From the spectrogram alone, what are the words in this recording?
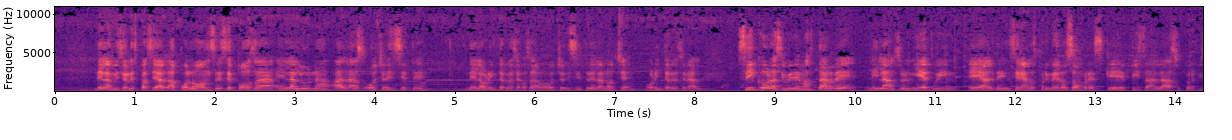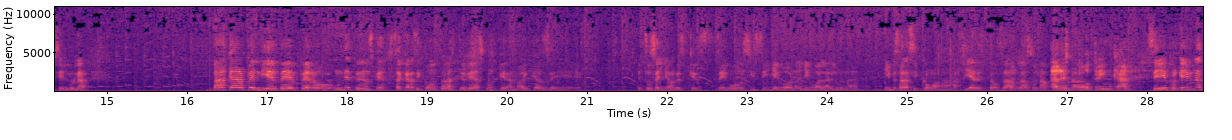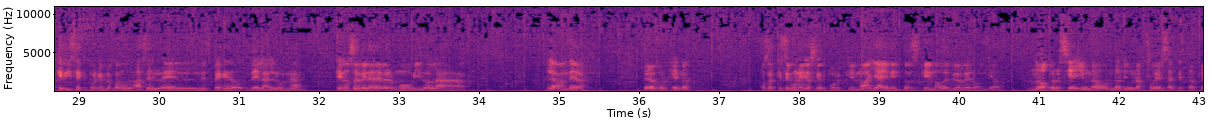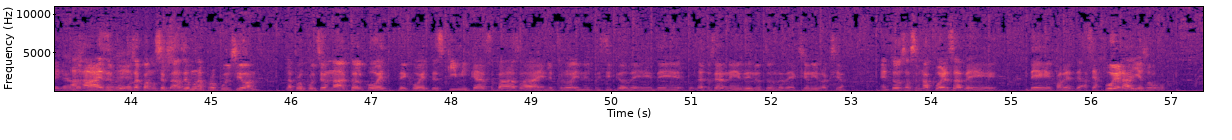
de la misión espacial Apolo 11 se posa en la Luna a las 8.17 de la hora internacional, o sea, 8.17 de la noche, hora internacional. Cinco horas y media más tarde, Neil Armstrong y Edwin E. Aldrin serían los primeros hombres que pisan la superficie lunar. Va a quedar pendiente, pero un día tenemos que sacar así como todas las teorías conspiranoicas de estos señores que según si sí llegó o no llegó a la luna y empezar así como a, así a destrozarlas una por ¿A despotrincar? Sí, porque hay una que dice que por ejemplo cuando hace el, despegue de la luna que no se debería de haber movido la la bandera. Pero ¿por qué no? O sea, que según ellos que porque no hay aire, entonces que no debió haber ondeado. No, pero sí hay una onda de una fuerza que está pegando. Ajá, es o sea, cuando se hace una propulsión, la propulsión actual de cohetes químicas basa en el, en el principio de, la tercera ley de Newton, de acción y reacción. Entonces hace una fuerza de, de, hacia afuera y eso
